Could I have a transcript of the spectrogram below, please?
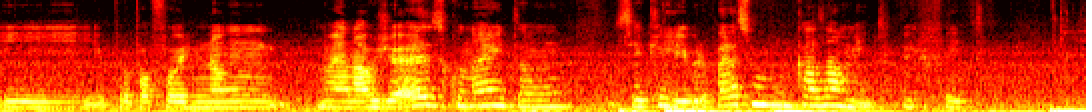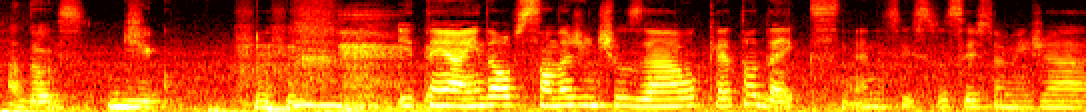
E o Propofol ele não, não é analgésico, né? Então se equilibra. Parece um casamento perfeito. Adoro. Isso. Indico e tem ainda a opção da gente usar o Ketodex, né? Não sei se vocês também já,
